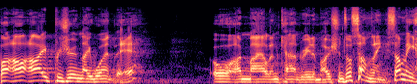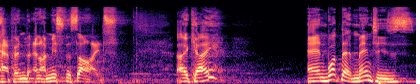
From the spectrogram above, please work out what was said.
But I, I presume they weren't there. Or I'm male and can't read emotions, or something. Something happened and I missed the sides. Okay? And what that meant is,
